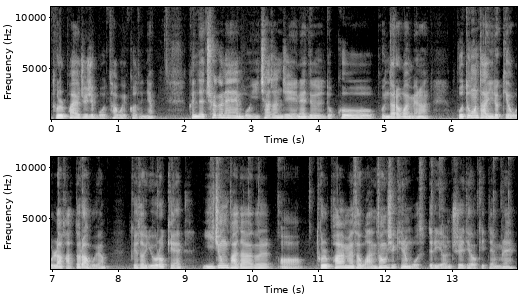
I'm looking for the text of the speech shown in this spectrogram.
돌파해주지 못하고 있거든요. 근데 최근에 뭐 2차전지 얘네들 놓고 본다라고 하면은 보통은 다 이렇게 올라갔더라고요. 그래서 요렇게 이중 바닥을 어, 돌파하면서 완성시키는 모습들이 연출이 되었기 때문에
